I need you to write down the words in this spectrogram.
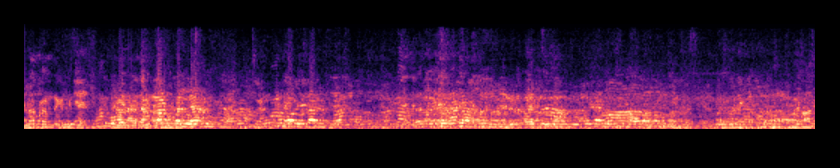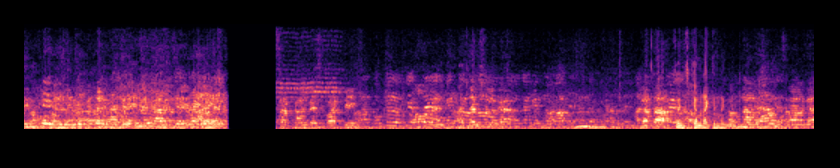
రమరన్ దగ్గరికి వైఎస్ఆర్ కాంగ్రెస్ పార్టీ అధ్యక్షులుగా గత కొంచెం కెమెరా కిందకి పెట్టు. పద్నాలుగు సంవత్సరాలుగా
